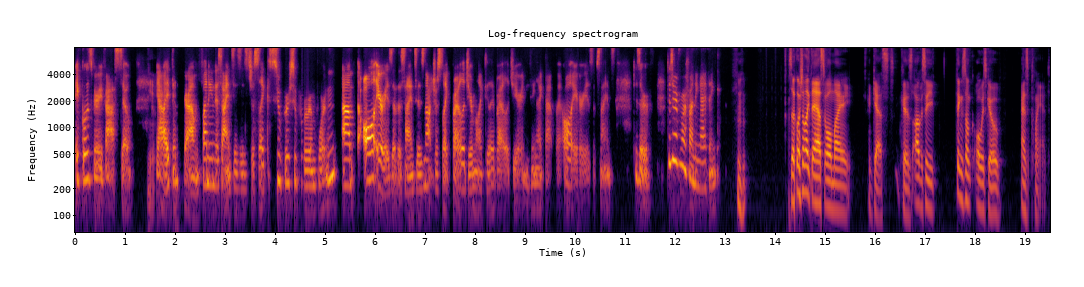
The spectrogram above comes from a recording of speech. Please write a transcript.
it goes very fast so Yeah. yeah, i think um, funding the sciences is just like super super important um, all areas of the sciences not just like biology or molecular biology or anything like that but all areas of science deserve deserve more funding i think So, a question I like to ask all my guests, because obviously things don't always go as planned.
